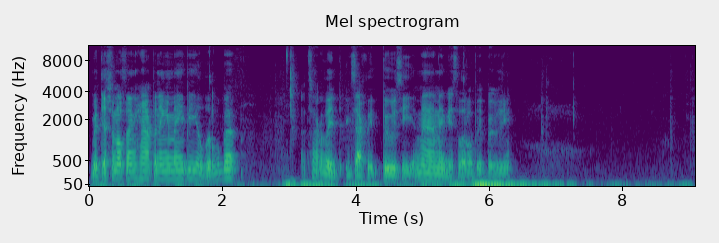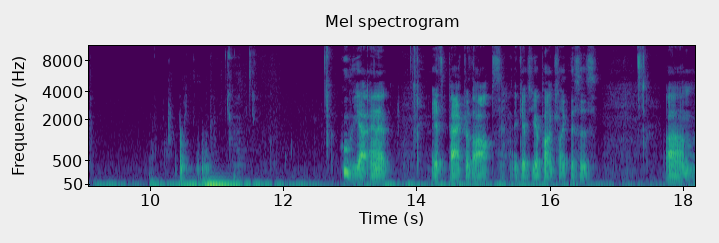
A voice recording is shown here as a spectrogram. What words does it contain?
medicinal thing happening maybe a little bit? It's not really exactly boozy. Man, maybe it's a little bit boozy. Whew, yeah, and it it's packed with hops. It gives you a punch. Like this is um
